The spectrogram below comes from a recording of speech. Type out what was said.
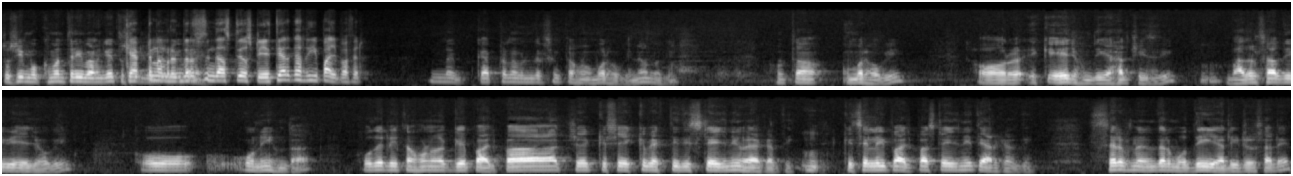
ਤੁਸੀਂ ਮੁੱਖ ਮੰਤਰੀ ਬਣ ਗਏ ਤੁਸੀਂ ਕੈਪਟਨ ਅਮਰਿੰਦਰ ਸਿੰਘ ਵਾਸਤੇ ਸਟੇਜ ਤਿਆਰ ਕਰ ਰਹੀ ਹੈ ਭਾਜਪਾ ਫਿਰ? ਨਹੀਂ ਕੈਪਟਨ ਅਮਰਿੰਦਰ ਸਿੰਘ ਤਾਂ ਹੁਣ ਉਮਰ ਹੋ ਗਈ ਨਾ ਉਹਨਾਂ ਦੀ। ਹੁਣ ਤਾਂ ਉਮਰ ਹੋ ਗਈ। ਔਰ ਇੱਕ ਏਜ ਹੁੰਦੀ ਹੈ ਹਰ ਚੀਜ਼ ਦੀ। ਬਾਦਲ ਸਾਹਿਬ ਦੀ ਵੀ ਏਜ ਹੋ ਗਈ। ਉਹ ਉਹ ਨਹੀਂ ਹੁੰਦਾ। ਉਹਦੇ ਲਈ ਤਾਂ ਹੁਣ ਅੱਗੇ ਭਾਜਪਾ 'ਚ ਕਿਸੇ ਇੱਕ ਵਿਅਕਤੀ ਦੀ ਸਟੇਜ ਨਹੀਂ ਹੋਇਆ ਕਰਦੀ। ਕਿਸੇ ਲਈ ਭਾਜਪਾ ਸਟੇਜ ਨਹੀਂ ਤਿਆਰ ਕਰਦੀ। ਸਿਰਫ ਨਰਿੰਦਰ ਮੋਦੀ ਹੀ ਆ ਲੀਡਰ ਸਾਡੇ।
